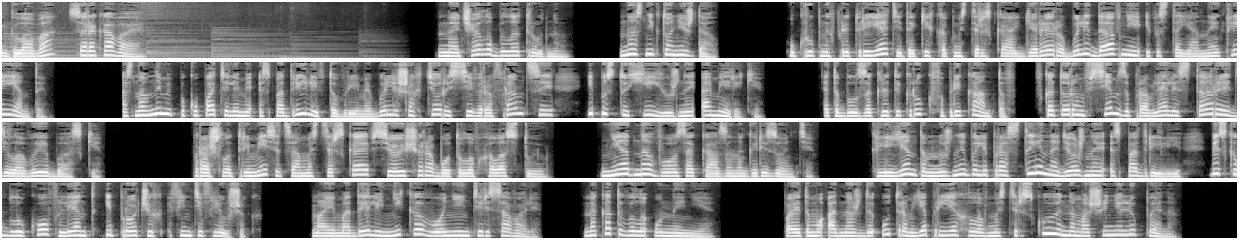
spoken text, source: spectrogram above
Глава сороковая. Начало было трудным. Нас никто не ждал. У крупных предприятий, таких как мастерская Герреро, были давние и постоянные клиенты. Основными покупателями эспадрилей в то время были шахтеры с севера Франции и пастухи Южной Америки. Это был закрытый круг фабрикантов, в котором всем заправляли старые деловые баски. Прошло три месяца, а мастерская все еще работала в холостую. Ни одного заказа на горизонте. Клиентам нужны были простые надежные эспадрильи, без каблуков, лент и прочих финтифлюшек. Мои модели никого не интересовали. Накатывало уныние. Поэтому однажды утром я приехала в мастерскую на машине Люпена.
